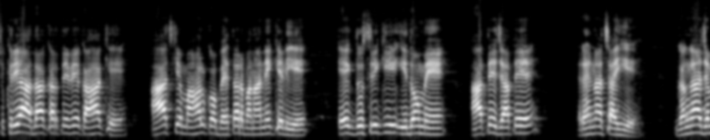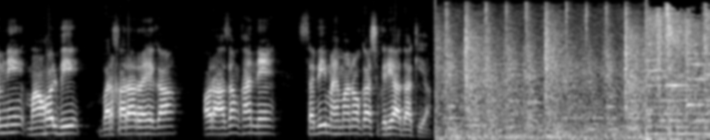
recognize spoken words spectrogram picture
शुक्रिया अदा करते हुए कहा कि आज के माहौल को बेहतर बनाने के लिए एक दूसरे की ईदों में आते जाते रहना चाहिए। गंगा जमनी माहौल भी बरकरार रहेगा और आज़म खान ने सभी मेहमानों का शुक्रिया अदा किया। Thank you.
